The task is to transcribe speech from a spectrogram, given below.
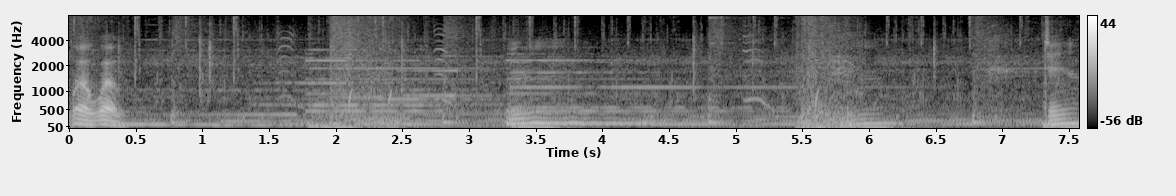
whoa, whoa. Down, down,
